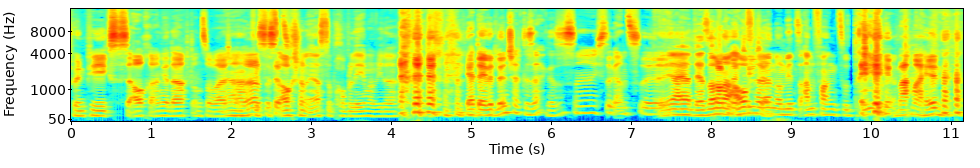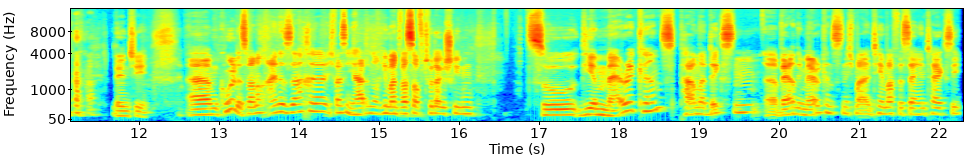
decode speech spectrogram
Twin Peaks ist auch angedacht und so weiter. Ja, ne? Das ist jetzt auch schon erste Probleme wieder. ja, David Lynch hat gesagt, das ist äh, nicht so ganz. Äh, ja, ja, der soll mal aufhören Tücher. und jetzt anfangen zu drehen. Mach mal hin, Lynchy. Ähm, cool, das war noch eine Sache. Ich weiß nicht, hatte noch jemand was auf Twitter geschrieben? Zu The Americans, Palmer Dixon, äh, wären The Americans nicht mal ein Thema für Taxi?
